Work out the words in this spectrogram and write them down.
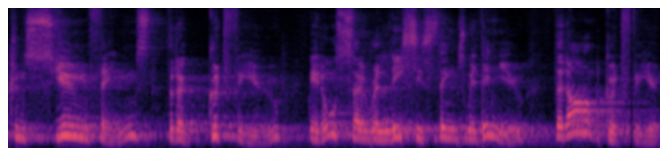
consume things that are good for you, it also releases things within you that aren't good for you.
